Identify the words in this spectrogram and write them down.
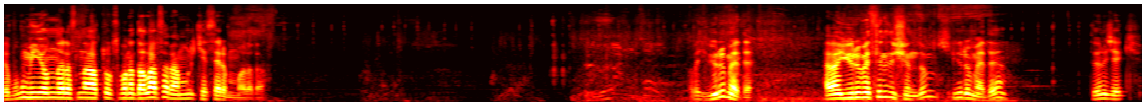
Ve bu minyonun arasında Aatrox bana dalarsa ben bunu keserim bu arada. Ama yürümedi. Hemen yürümesini düşündüm. Yürümedi. Dönecek.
